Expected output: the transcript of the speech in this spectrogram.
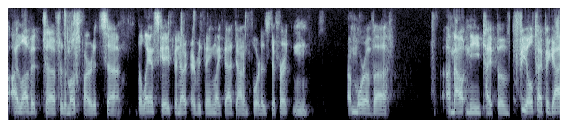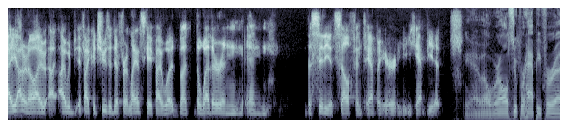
I love it uh, for the most part. It's uh, the landscape and everything like that down in Florida is different and. I'm more of a a mountainy type of feel type of guy. I don't know. I I would if I could choose a different landscape, I would. But the weather and and the city itself in Tampa here, you can't beat it. Yeah, well, we're all super happy for uh,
